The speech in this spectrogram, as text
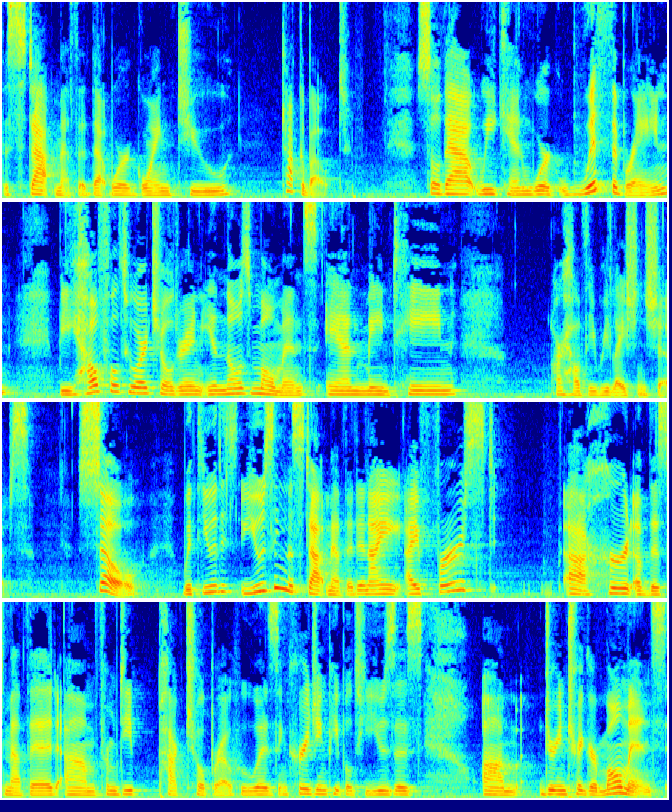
the stop method that we're going to talk about so that we can work with the brain, be helpful to our children in those moments, and maintain our healthy relationships. So, with you using the stop method, and I, I first uh, heard of this method um, from Deepak Chopra, who was encouraging people to use this um, during trigger moments.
